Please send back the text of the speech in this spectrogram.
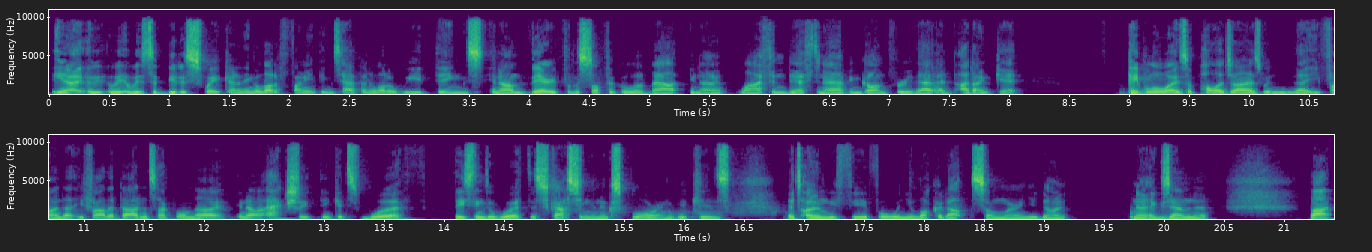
you know it, it, was a bittersweet kind of thing. A lot of funny things happen, a lot of weird things. You know, I'm very philosophical about you know life and death. You know, having gone through that, I, I don't get. People always apologize when you, know, you find out your father died, and it's like, well, no, you know, I actually think it's worth. These things are worth discussing and exploring because it's only fearful when you lock it up somewhere and you don't, you know, examine it. But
